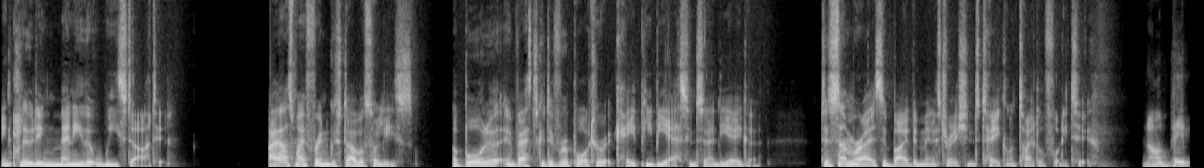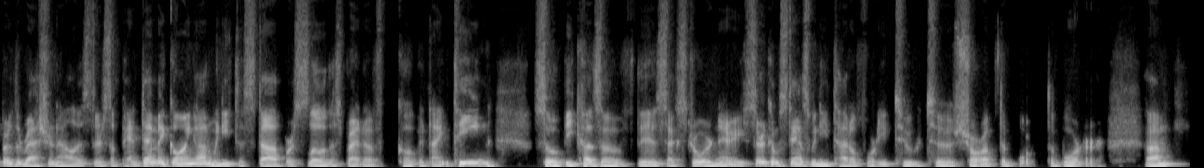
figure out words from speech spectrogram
including many that we started. I asked my friend Gustavo Solis, a border investigative reporter at KPBS in San Diego, to summarize the Biden administration's take on Title 42. And on paper, the rationale is there's a pandemic going on. We need to stop or slow the spread of COVID 19. So, because of this extraordinary circumstance, we need Title 42 to shore up the, the border. Um,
